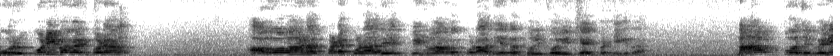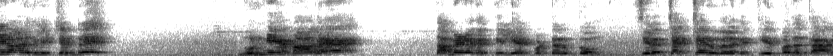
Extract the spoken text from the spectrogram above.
ஒரு குடிமகன் கூட அவமானப்படக்கூடாது பின்வாங்கக்கூடாது என்ற குறிக்கோளில் செயல்பட்டுகிறார் நாற்பது வெளிநாடுகளில் சென்று நுண்ணியமாக தமிழகத்தில் ஏற்பட்டிருக்கும் சில சச்சரவுகளுக்கு தீர்ப்பதற்காக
